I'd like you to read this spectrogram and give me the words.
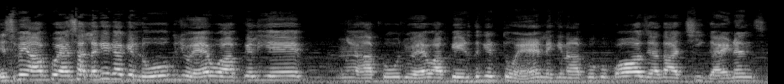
इसमें आपको ऐसा लगेगा कि लोग जो है वो आपके लिए, आपको जो है वो आपके इर्द गिर्द तो हैं, लेकिन आपको को बहुत ज़्यादा अच्छी गाइडेंस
